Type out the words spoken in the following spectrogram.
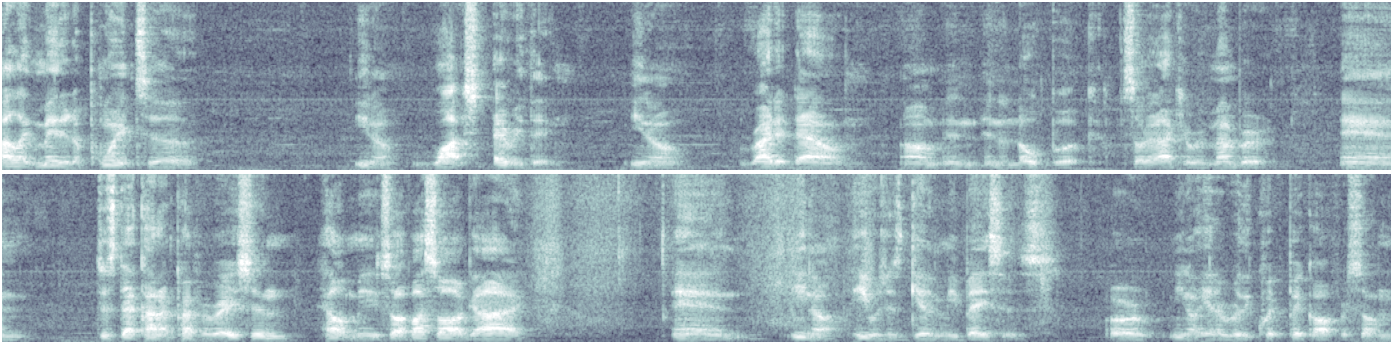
I like made it a point to, you know, watch everything, you know, write it down um, in in a notebook so that I can remember, and just that kind of preparation helped me. So if I saw a guy and you know he was just giving me bases or you know he had a really quick pickoff or something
